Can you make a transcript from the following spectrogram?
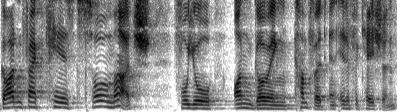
God, in fact, cares so much for your ongoing comfort and edification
